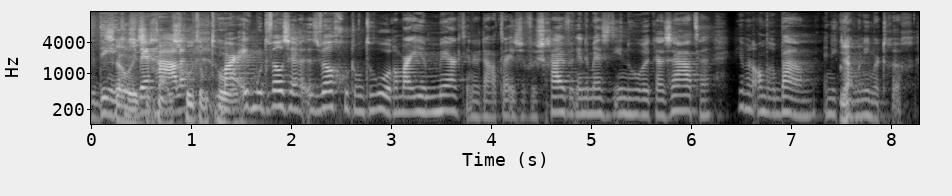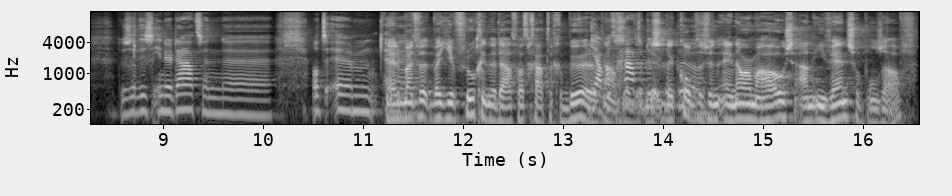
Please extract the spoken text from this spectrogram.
Zo dingetjes is het. Nou, is weghalen. goed om te horen. maar ik moet wel zeggen, het is wel goed om te horen, maar je merkt inderdaad, er is een verschuiving. En de mensen die in de horeca zaten, die hebben een andere baan en die Ja. komen niet meer terug. Dus dat is inderdaad een, eh, want... ehm, Ja, eh, maar wat, wat je vroeg inderdaad, wat gaat er gebeuren? Ja, wat gaat er dus er, er komt dus een enorme hoos aan events op ons af.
